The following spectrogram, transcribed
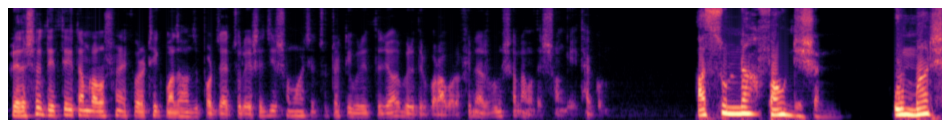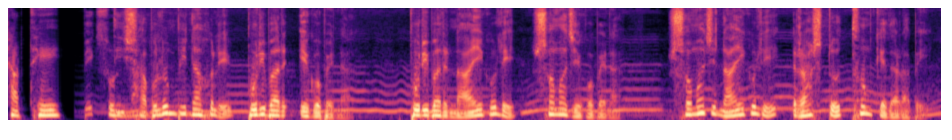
প্রিয় দর্শক দেখতে দেখতে আমরা অনুষ্ঠান একেবারে ঠিক মাঝামাঝি পর্যায়ে চলে এসেছি। সময় হচ্ছে ছোট্ট একটি বিরতিতে যাওয়া বিরতির পর আবার ফিরে আসব। ইনশাল্লাহ আমাদের সঙ্গেই থাকুন। আসুন্নাহ ফাউন্ডেশন উম্মার স্বার্থে ব্যক্তি স্বাবলম্বী না হলে পরিবার এগোবে না। পরিবার না এগোলে সমাজ এগোবে না। সমাজ না এগোলে রাষ্ট্র থমকে দাঁড়াবে।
